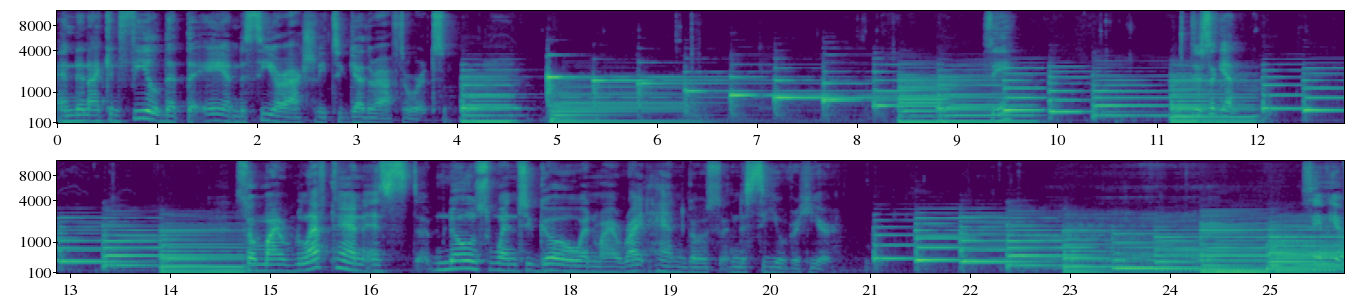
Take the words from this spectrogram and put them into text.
and then I can feel that the A and the C are actually together afterwards. See? Just again. So my left hand is knows when to go and my right hand goes in the C over here. Same here.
